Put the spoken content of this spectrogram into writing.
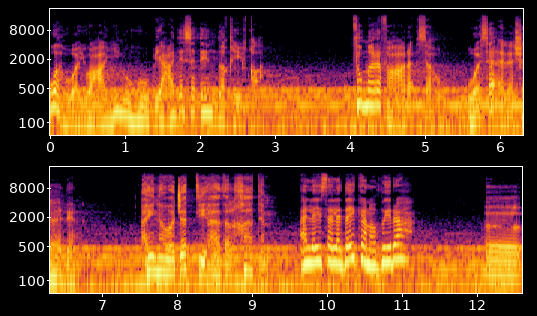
وهو يعاينه بعدسة دقيقة ثم رفع رأسه وسأل شاد أين وجدت هذا الخاتم؟ أليس لديك نظيرة؟ أه...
